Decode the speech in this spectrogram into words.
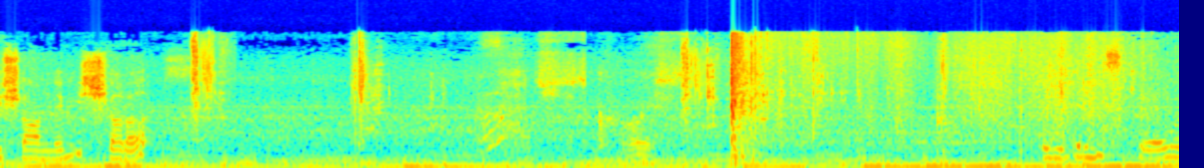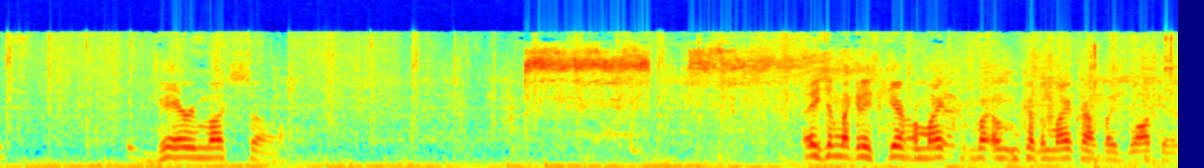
Hey Sean, maybe shut up. Jesus Christ. Are you getting scared? Very much so. At least I'm not getting scared from Minecraft um, because of Minecraft by Blockhead.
